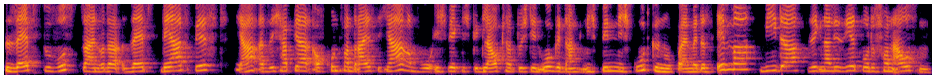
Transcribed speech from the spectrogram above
Selbstbewusstsein oder Selbstwert bist, ja, also ich habe ja aufgrund von 30 Jahren, wo ich wirklich geglaubt habe durch den Urgedanken, ich bin nicht gut genug, weil mir das immer wieder signalisiert wurde von außen,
